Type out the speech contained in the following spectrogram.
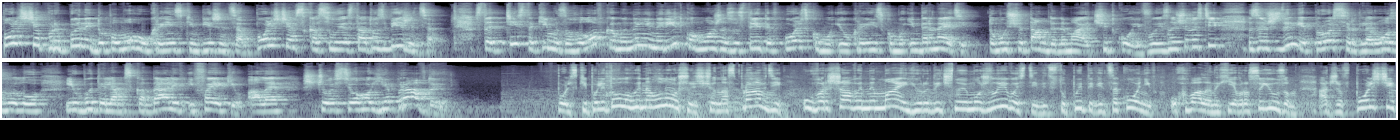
Польща припинить допомогу українським біженцям. Польща скасує статус біженця. Статті з такими заголовками нині нерідко можна зустріти в польському і українському інтернеті, тому що там, де немає чіткої визначеності, завжди є простір для розголу любителям скандалів і фейків. Але що з цього є правдою? Польські політологи наголошують, що насправді у Варшави немає юридичної можливості відступити від законів, ухвалених Євросоюзом, адже в Польщі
